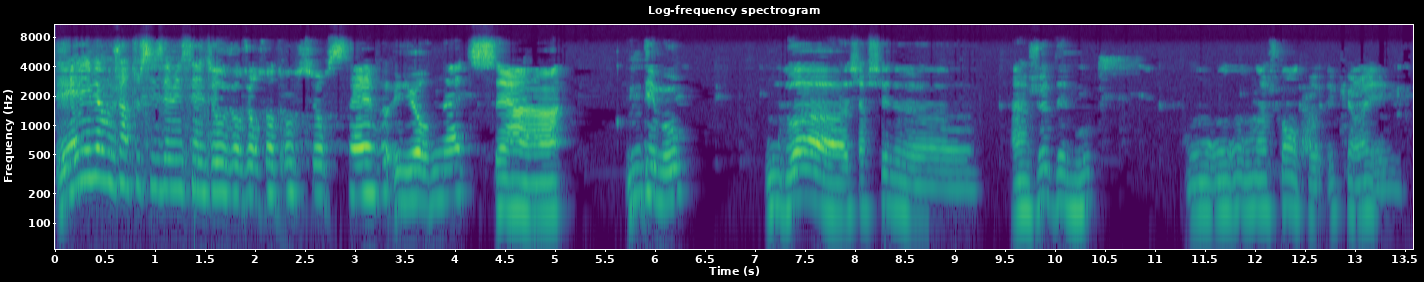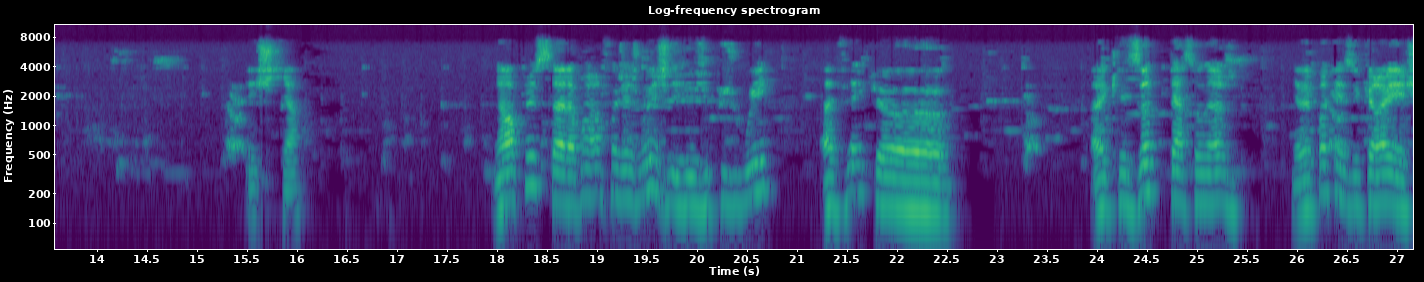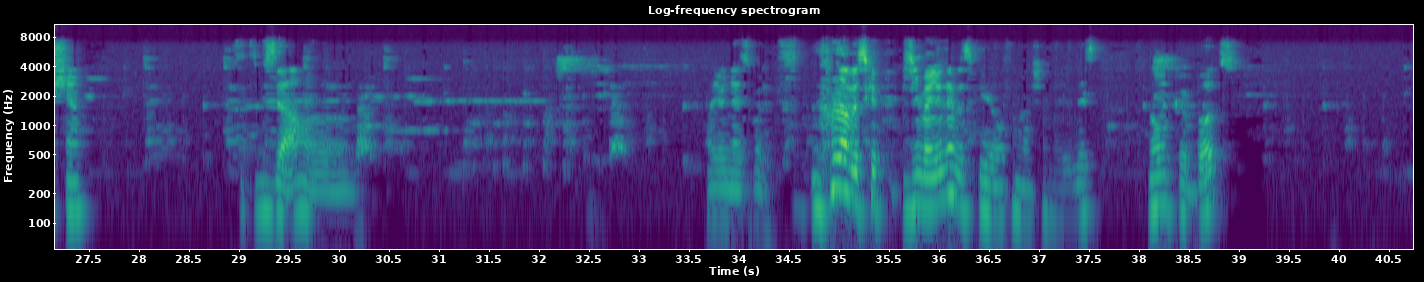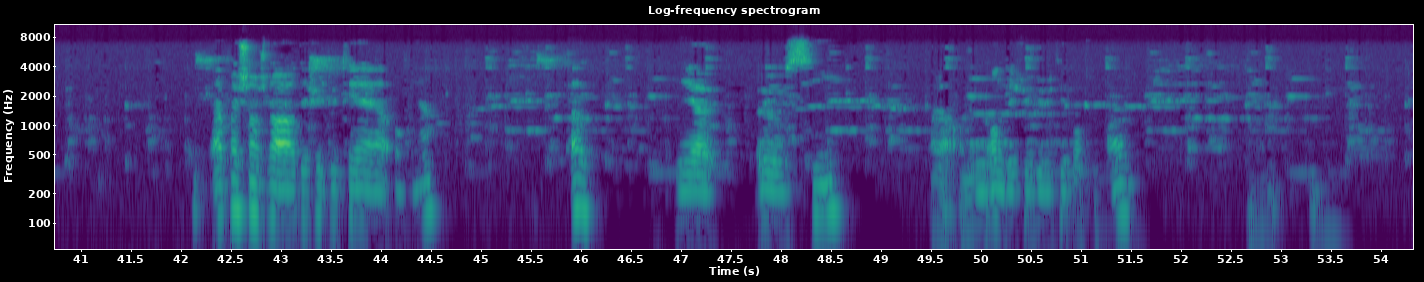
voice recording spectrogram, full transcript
Et bien bonjour à tous les amis, c'est. Aujourd'hui on se retrouve sur Save Your Net. C'est un, une démo. On doit euh, chercher de, un jeu démo. On, on, on, a le choix entre écureuil et, et chien. Et en plus, euh, la première fois que j'ai joué, j'ai pu jouer avec euh, avec les autres personnages. Il n'y avait pas que les écureuils et les chiens. C'était bizarre. Euh... Mayonnaise, voilà. non, parce que je dis mayonnaise parce que enfin machin mayonnaise. Donc euh, bot. Après je change leur difficulté à au rien. Hop. Et euh, eux aussi. Voilà, on a une grande difficulté pour tout le monde.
